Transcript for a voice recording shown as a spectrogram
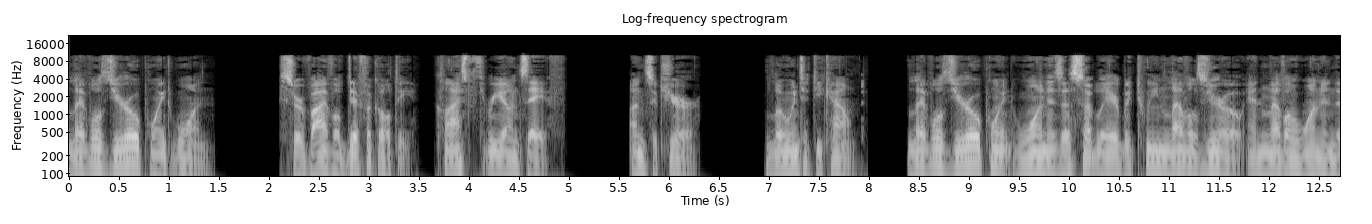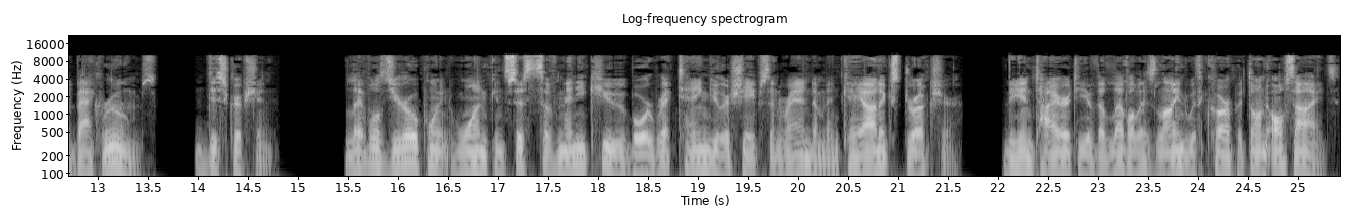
Level 0.1 Survival difficulty, Class 3 unsafe. Unsecure. Low entity count. Level 0.1 is a sublayer between level 0 and level 1 in the back rooms. Description Level 0.1 consists of many cube or rectangular shapes and random and chaotic structure. The entirety of the level is lined with carpet on all sides.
